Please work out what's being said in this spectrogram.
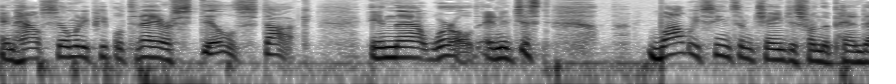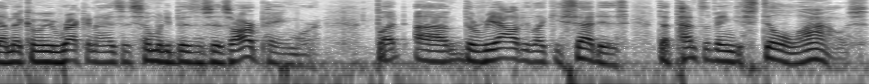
and how so many people today are still stuck in that world. And it just, while we've seen some changes from the pandemic and we recognize that so many businesses are paying more, but uh, the reality, like you said, is that Pennsylvania still allows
